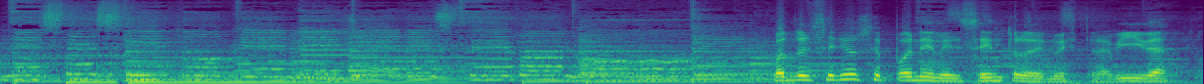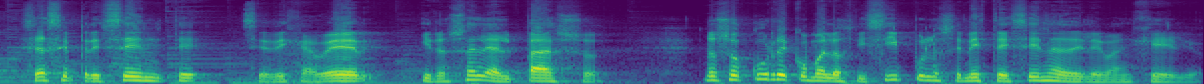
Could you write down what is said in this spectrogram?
Necesito que me llenes de valor. Cuando el Señor se pone en el centro de nuestra vida, se hace presente, se deja ver y nos sale al paso, nos ocurre como a los discípulos en esta escena del Evangelio.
